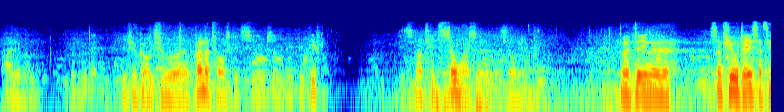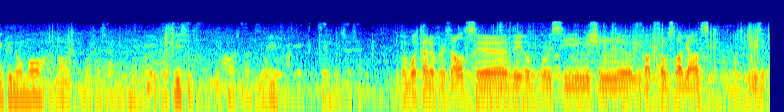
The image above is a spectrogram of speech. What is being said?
quite a number. If you go to uh, Kramatorsk, it seems a little bit different. It's not hit so much uh. But in uh, some few days, I think we know more about what has happened here, because this is, of course, not the only thing which has happened. What kind of results uh, the OSCE mission uh, got from Slavyansk after the visit?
